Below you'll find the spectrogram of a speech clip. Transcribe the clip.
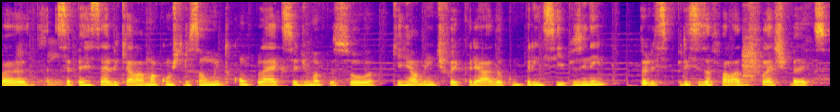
É? Você percebe que ela é uma construção muito complexa de uma pessoa que realmente foi criada com princípios e nem precisa falar dos flashbacks,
